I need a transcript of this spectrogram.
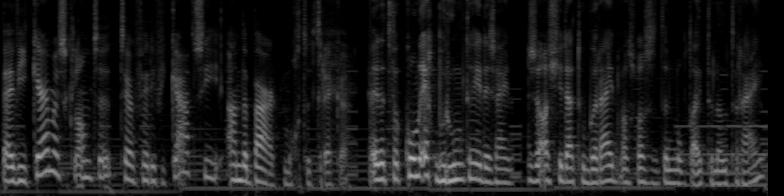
bij wie kermisklanten ter verificatie aan de baard mochten trekken. En het kon echt beroemdheden zijn. Dus als je daartoe bereid was, was het een lot uit de loterij.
